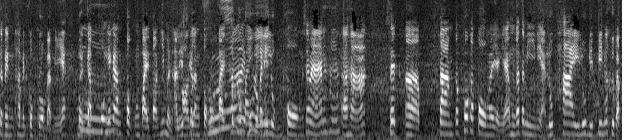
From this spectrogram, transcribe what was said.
จะเป็นทำเป็นกลมๆแบบนี้ เหมือนกับอืมพวกนี้กำลังตกลงไปตอนที่เหมือนอลิอ๋สอกำลังตกลงไปฟึ๊ใช่บลงไปพุ่งลงไปในหลุมโพรงใช่ไหมอ่าฮะอ่าฮะเซตเอ่อ ตามกับพวกกระโปรงอะไรอย่างเงี้ยมันก็จะมีเนี่ยรูปไพ่รูปลิปบิ้นก็คือแบบ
